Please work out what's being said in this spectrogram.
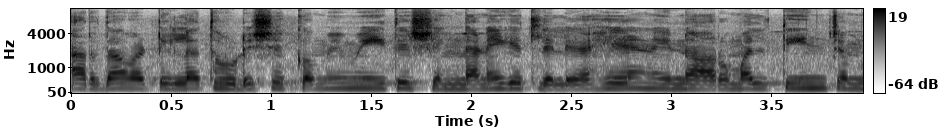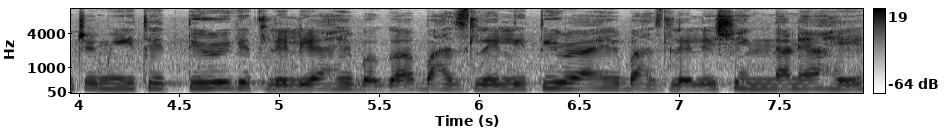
अर्धा वाटीला थोडेसे कमी मी इथे शेंगदाणे घेतलेले आहे आणि नॉर्मल तीन चमचे मी इथे तीळ घेतलेली आहे बघा. भाजलेली तीळ आहे भाजलेले शेंगदाणे आहे.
